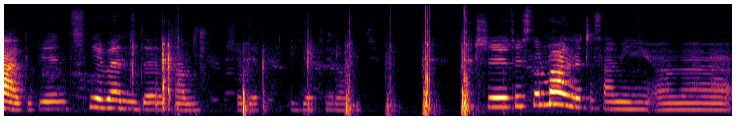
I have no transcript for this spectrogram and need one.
tak, więc nie będę tam siebie idioty robić. Czy to jest normalne czasami, ale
